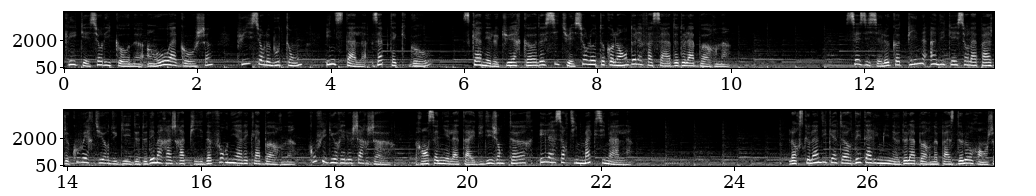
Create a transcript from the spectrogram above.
cliquez sur l'icône en haut à gauche, puis sur le bouton Install Zaptec Go. Scannez le QR code situé sur l'autocollant de la façade de la borne. Saisissez le code PIN indiqué sur la page de couverture du guide de démarrage rapide fourni avec la borne. Configurez le chargeur. Renseignez la taille du disjoncteur et la sortie maximale. Lorsque l'indicateur d'état lumineux de la borne passe de l'orange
